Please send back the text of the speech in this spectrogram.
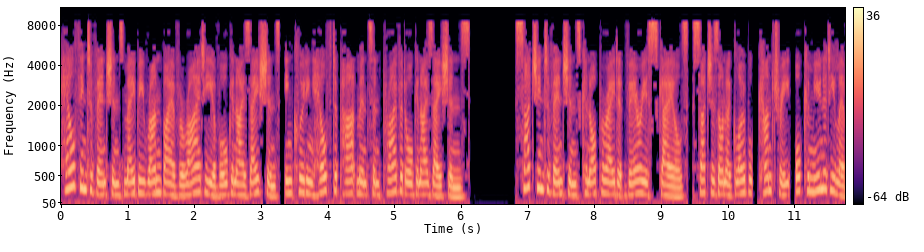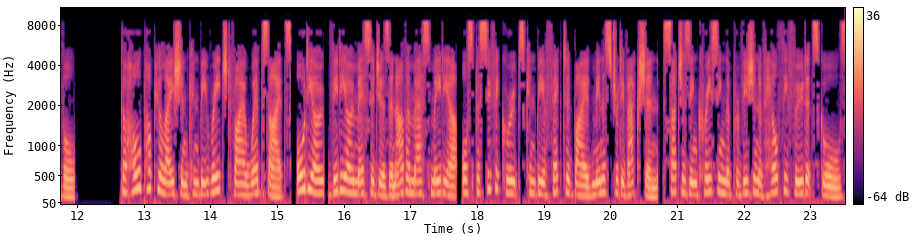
Health interventions may be run by a variety of organizations, including health departments and private organizations. Such interventions can operate at various scales, such as on a global, country, or community level. The whole population can be reached via websites, audio, video messages and other mass media, or specific groups can be affected by administrative action, such as increasing the provision of healthy food at schools.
